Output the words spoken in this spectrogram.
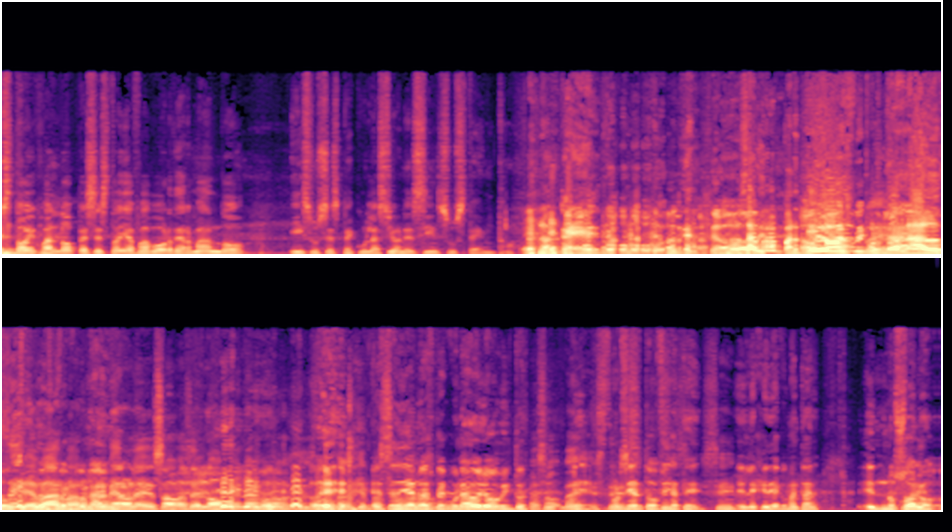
Estoy Juan López, estoy a favor de Armando y sus especulaciones sin sustento. Nos han repartido por todos lados. ¿eh? Qué bárbaro. Primero le sobas el lomo y luego. Ese día no he especulado yo, Víctor. Este, por cierto, fíjate, eh, le quería comentar. Eh, no solo,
